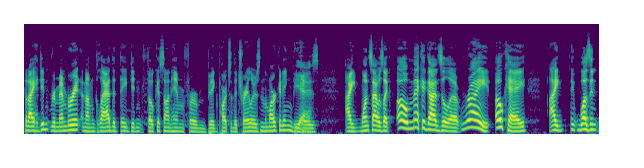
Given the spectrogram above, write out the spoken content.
but I didn't remember it, and I'm glad that they didn't focus on him for big parts of the trailers and the marketing Yeah. because I once I was like, oh, Mecha Godzilla, right? Okay, I it wasn't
